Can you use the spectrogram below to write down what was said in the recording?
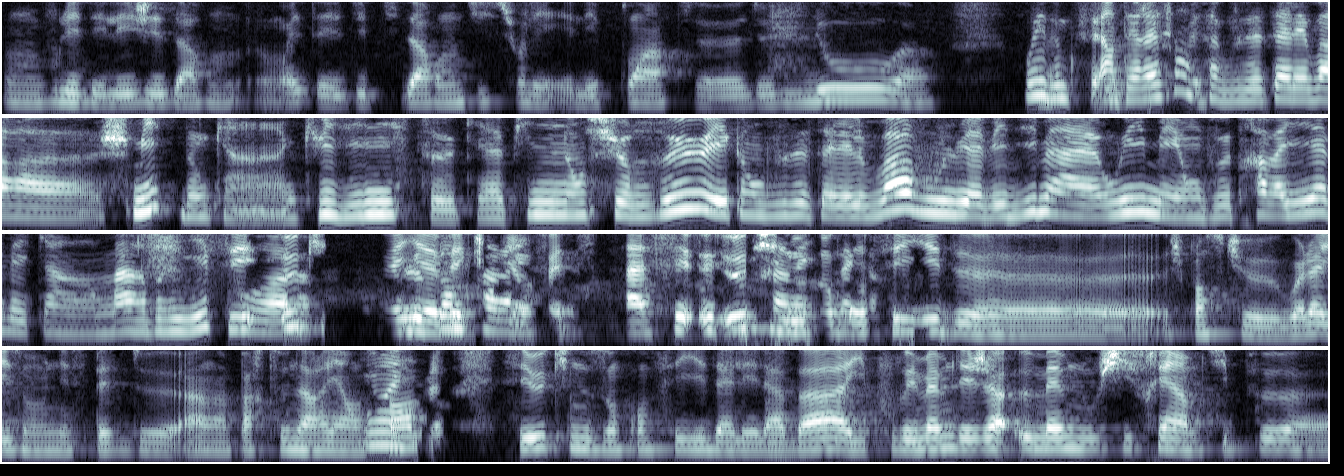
On voulait des légers ouais, des, petits arrondis sur les, les pointes euh, de l'îlot. Euh. Oui, donc c'est intéressant. Ça, vous êtes allé voir Schmitt, donc un cuisiniste qui a pignon sur rue, et quand vous êtes allé le voir, vous lui avez dit, bah oui, mais on veut travailler avec un marbrier pour. C'est eux avec en fait. Ah, c'est eux, qui, nous ont conseillé de. Je pense que voilà, ils ont une espèce de un partenariat ensemble. C'est eux qui nous ont conseillé d'aller là-bas. Ils pouvaient même déjà eux-mêmes nous chiffrer un petit peu euh,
